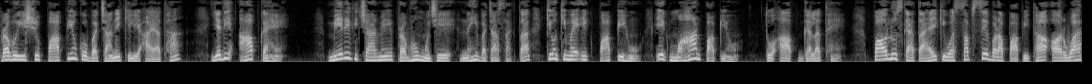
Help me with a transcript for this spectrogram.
प्रभु यीशु पापियों को बचाने के लिए आया था। यदि आप कहें, मेरे विचार में प्रभु मुझे नहीं बचा सकता, क्योंकि मैं एक पापी हूँ, एक महान पापी हूँ। तो आप गलत हैं। पॉलुस कहता है कि वह सबसे बड़ा पापी था और वह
